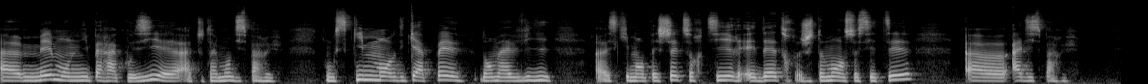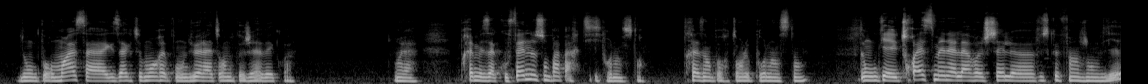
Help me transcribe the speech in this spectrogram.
Euh, mais mon hyperacousie a, totalement disparu. Donc ce qui m'handicapait dans ma vie, euh, ce qui m'empêchait de sortir et d'être justement en société, a disparu. Donc pour moi, ça a exactement répondu à l'attente que j'avais. Voilà. Après, mes acouphènes ne sont pas partis pour l'instant. Très important le pour l'instant. Donc il y a eu trois semaines à La Rochelle jusqu'à fin janvier.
